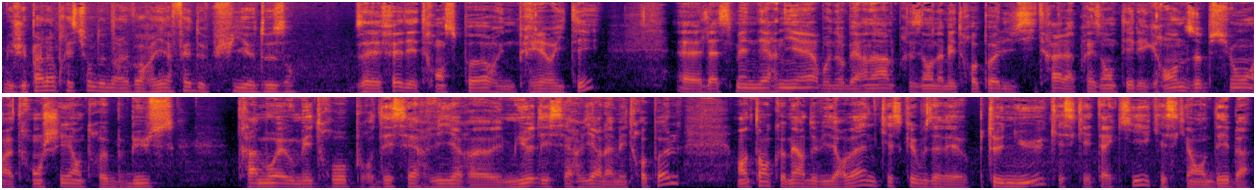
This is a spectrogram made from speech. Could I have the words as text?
mais j'ai pas l'impression de n'avoir rien fait depuis euh, deux ans. Vous avez fait des transports une priorité. Euh, la semaine dernière, Bruno Bernard, le président de la métropole du Citral, a présenté les grandes options à trancher entre bus, tramway ou métro pour desservir, euh, mieux desservir la métropole. En tant que maire de Villeurbanne, qu'est-ce que vous avez obtenu? Qu'est-ce qui est acquis? Qu'est-ce qui est en débat?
